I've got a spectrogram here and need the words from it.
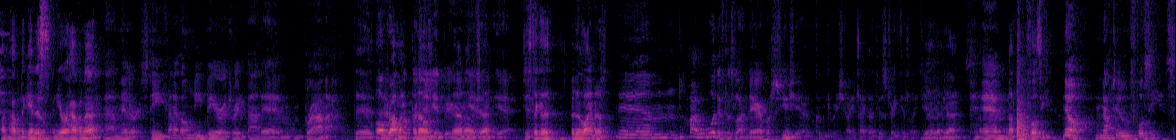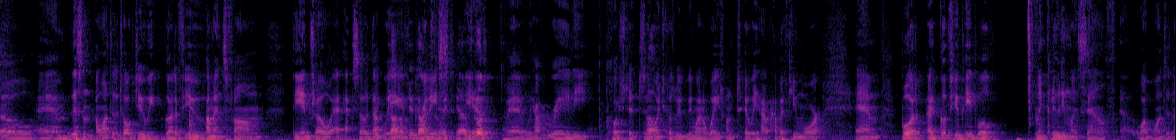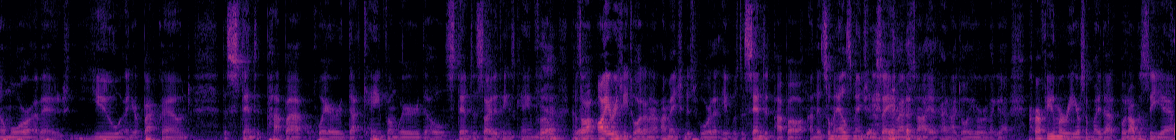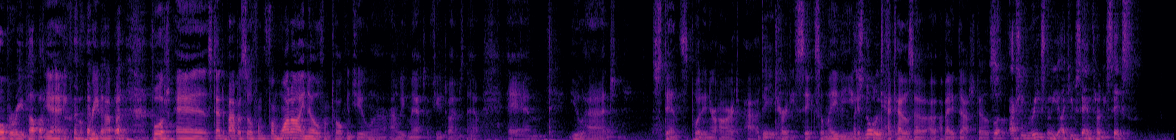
I'm having a Guinness, and you're having a. Uh, Miller. It's the kind of only beer I drink, and um, Brahma. The, Oh, the Brahma. Brazilian beer. Yeah, I know it, yeah. yeah. Do you stick a bit of lime in it? Um, I would if there's lime there, but usually I couldn't Like I'll just drink it. Like yeah, Yeah, yeah, Um, Not too fussy. no, not too fussy. So, um, listen, I wanted to talk to you. We got a few comments from the intro episode that We we, got a few comments, released. we? Yeah, it was good. Uh, we haven't really pushed it so No. much because we, we want to wait until we have, have a few more. Um, but a good few people, including myself, uh, want, want to know more about you and your background, the stented papa, where that came from, where the whole stented side of things came from. Because yeah. I, I originally thought, and I, I mentioned this before, that it was the scented papa, and then someone else mentioned the same, and it's not. And I thought you were like a perfumery or something like that. But obviously, um, Potpourri, Papa. yeah, potpourri papa. But uh, scented papa. So from from what I know from talking to you, uh, and we've met a few times now, um, you had stents put in your heart at did. 36. So maybe you Actually, could no, t- tell us uh, about that. Tell us. Well, actually, recently I keep saying 36,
